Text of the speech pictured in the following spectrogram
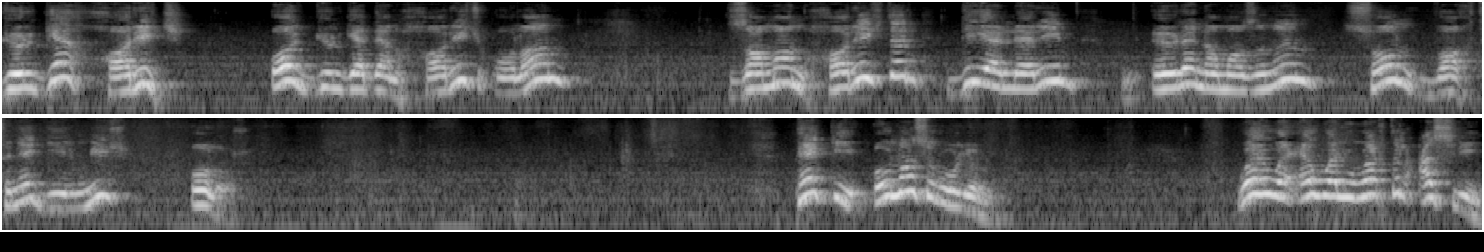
gölge hariç o gölgeden hariç olan zaman hariçtir. Diğerleri öğle namazının son vaktine girmiş olur. Peki o nasıl oluyor? Huve evvelu vaktil asri.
